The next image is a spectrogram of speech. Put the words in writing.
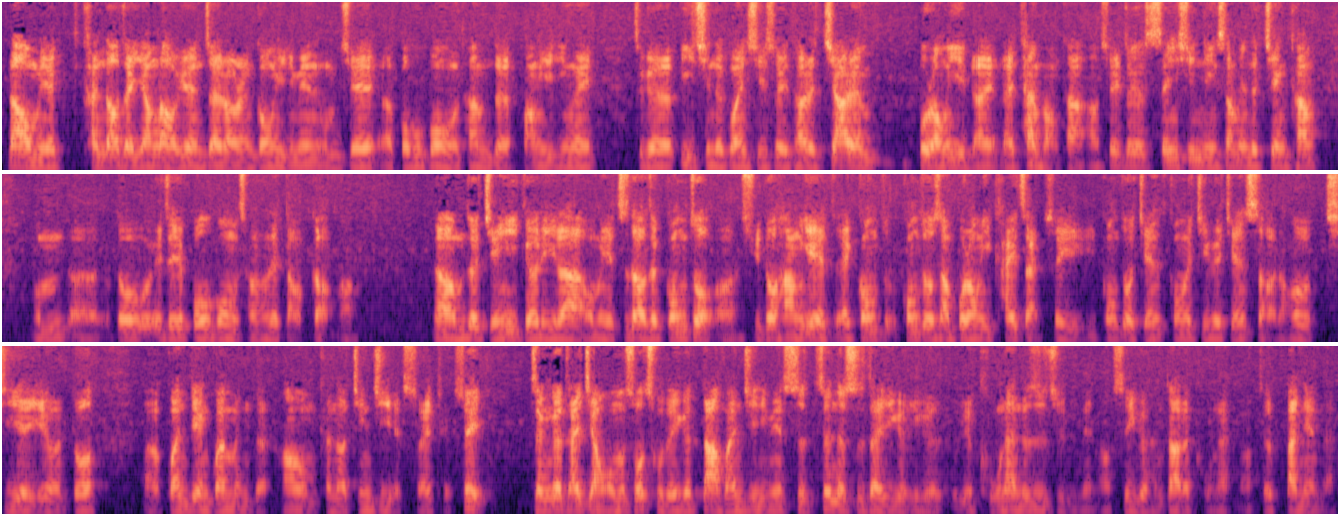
那我们也看到在养老院、在老人公寓里面，我们一些呃伯父伯母他们的防疫，因为。这个疫情的关系，所以他的家人不容易来来探访他啊，所以这个身心灵上面的健康，我们呃都为这些伯父伯母常常在祷告啊。那我们这简易隔离啦，我们也知道这工作啊，许多行业在工作工作上不容易开展，所以工作减工作机会减少，然后企业也有很多呃关店关门的，然后我们看到经济也衰退，所以。整个来讲，我们所处的一个大环境里面，是真的是在一个一个一个苦难的日子里面啊，是一个很大的苦难啊。这半年来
